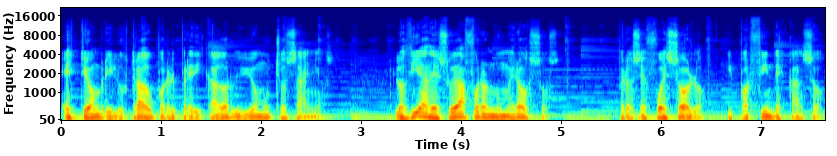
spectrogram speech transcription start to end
Este hombre ilustrado por el predicador vivió muchos años. Los días de su edad fueron numerosos, pero se fue solo y por fin descansó.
